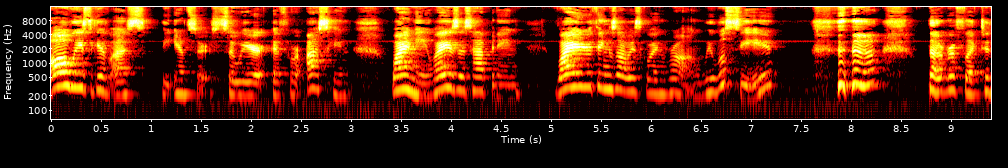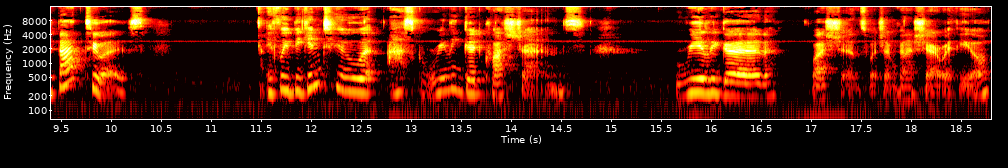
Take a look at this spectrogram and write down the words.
always give us the answers. So we are if we're asking, why me? Why is this happening? Why are things always going wrong? We will see that reflected back to us. If we begin to ask really good questions, really good questions, which I'm going to share with you,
